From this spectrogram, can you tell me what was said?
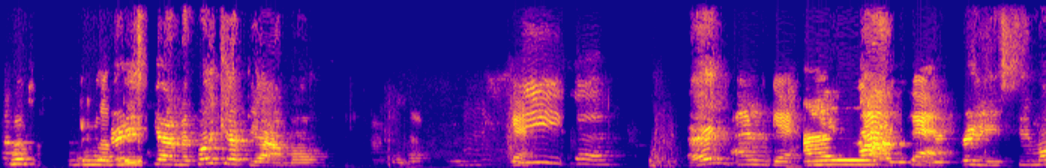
Poi Cristian, poi che abbiamo? Eh? Alghe. Alghe, benissimo.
